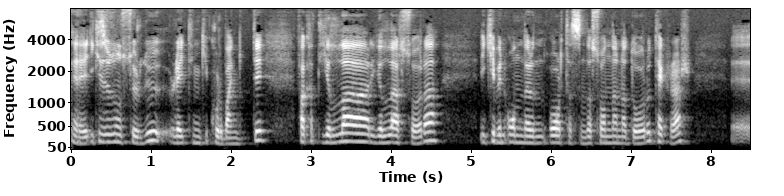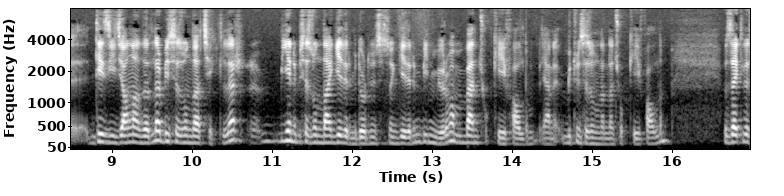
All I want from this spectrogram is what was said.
E, iki sezon sürdü. Ratingi kurban gitti. Fakat yıllar yıllar sonra 2010'ların ortasında sonlarına doğru tekrar diziyi canlandırdılar. Bir sezon daha çektiler. Yeni bir sezon daha gelir mi? Dördüncü sezon gelir mi bilmiyorum ama ben çok keyif aldım. Yani bütün sezonlarından çok keyif aldım. Özellikle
